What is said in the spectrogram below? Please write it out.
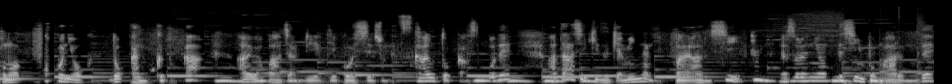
この、ここに置く、どっかに置くとか、あるいはバーチャルリアリティコイシチュエーションで使うとか、そこで新しい気づきはみんなにいっぱいあるし、はそれによって進歩もあるので、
